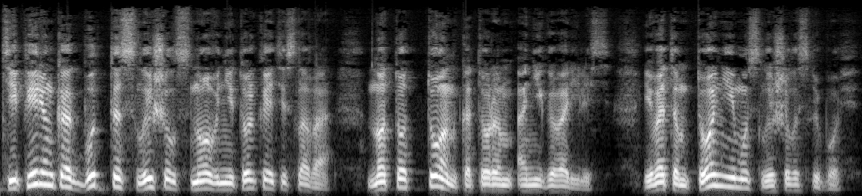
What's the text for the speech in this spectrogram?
Теперь он как будто слышал снова не только эти слова, но тот тон, которым они говорились, и в этом тоне ему слышалась любовь.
